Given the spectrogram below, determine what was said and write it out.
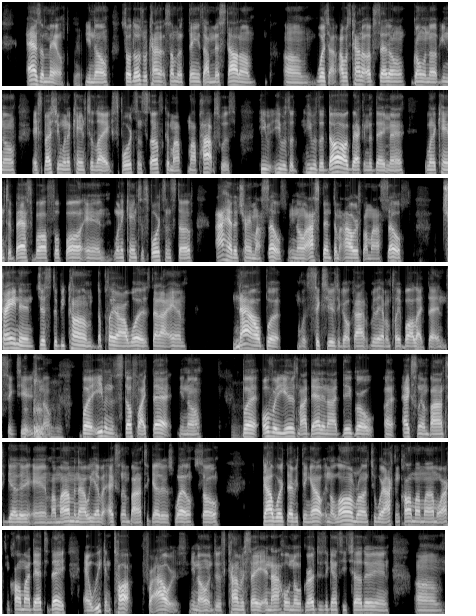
as a male, yeah. you know. So those were kind of some of the things I missed out on, um, which I, I was kind of upset on growing up, you know, especially when it came to like sports and stuff. Cause my my pops was he he was a he was a dog back in the day, man. When it came to basketball, football, and when it came to sports and stuff, I had to train myself. You know, I spent them hours by myself training just to become the player I was that I am now, but was six years ago. I really haven't played ball like that in six years, you know. Mm-hmm. but even stuff like that, you know. Mm-hmm. But over the years, my dad and I did grow an excellent bond together, and my mom and I we have an excellent bond together as well. So God worked everything out in the long run to where I can call my mom or I can call my dad today and we can talk for hours, you know, and just conversate and not hold no grudges against each other and um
